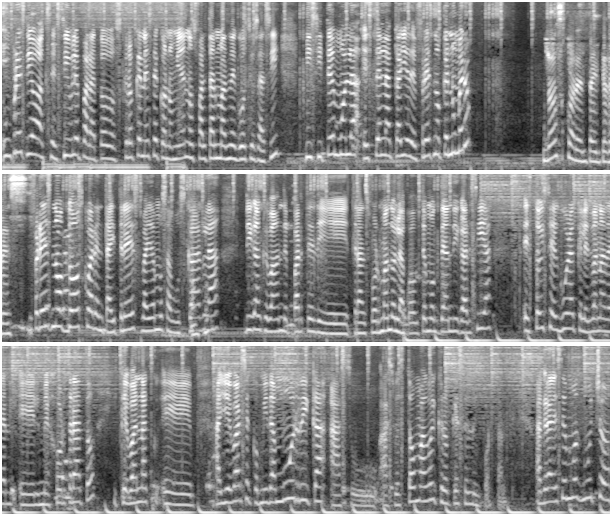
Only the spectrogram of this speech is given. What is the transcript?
Un precio accesible para todos. Creo que en esta economía nos faltan más negocios así. Visitémosla, está en la calle de Fresno. ¿Qué número? 243. Fresno 243, vayamos a buscarla. Digan que van de parte de Transformando la Cuauhtémoc de Andy García. Estoy segura que les van a dar el mejor trato y que van a, eh, a llevarse comida muy rica a su, a su estómago y creo que eso es lo importante. Agradecemos mucho.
